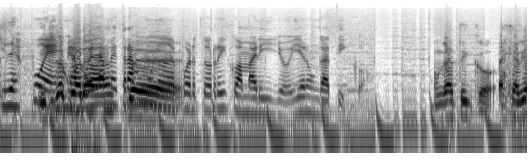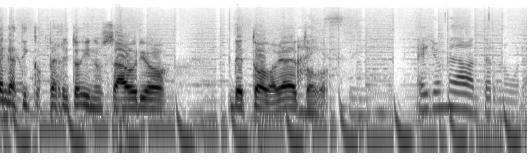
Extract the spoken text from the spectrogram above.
Y después ¿Y tú te mi abuela me trajo uno de- de Puerto Rico amarillo y era un gatico. Un gatico. Es que habían gaticos, perritos, dinosaurios, de todo, había de Ay, todo. sí. Ellos me daban ternura.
